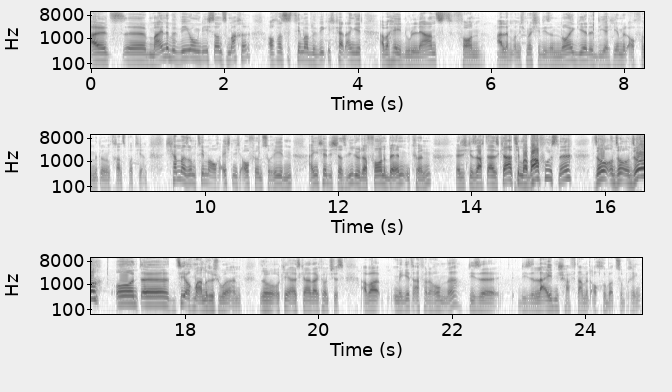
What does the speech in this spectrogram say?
als äh, meine Bewegungen, die ich sonst mache, auch was das Thema Beweglichkeit angeht. Aber hey, du lernst von allem und ich möchte diese Neugierde dir hiermit auch vermitteln und transportieren. Ich kann bei so einem Thema auch echt nicht aufhören zu reden. Eigentlich hätte ich das Video da vorne beenden können. Hätte ich gesagt, alles klar, Thema Barfuß, ne? So und so und so und äh, zieh auch mal andere Schuhe an. So, okay, alles klar, danke und tschüss. Aber mir geht es einfach darum, ne? diese, diese Leidenschaft damit auch rüberzubringen.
